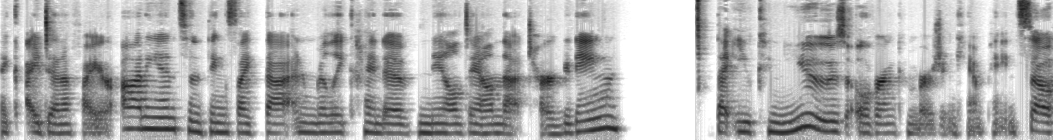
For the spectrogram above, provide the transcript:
like identify your audience and things like that and really kind of nail down that targeting that you can use over in conversion campaigns. So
